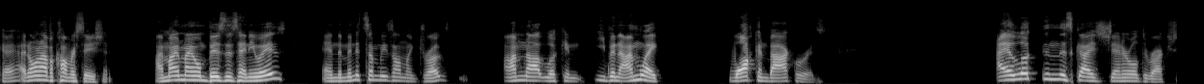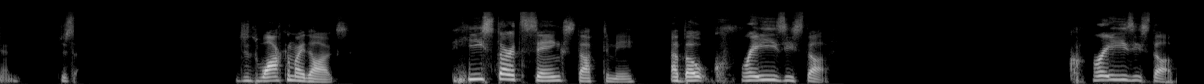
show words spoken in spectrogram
Okay. I don't have a conversation. I mind my own business anyways. And the minute somebody's on like drugs, I'm not looking even I'm like walking backwards I looked in this guy's general direction, just just walking my dogs. He starts saying stuff to me about crazy stuff. Crazy stuff.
